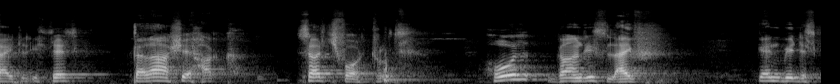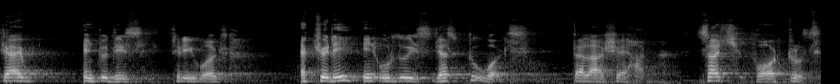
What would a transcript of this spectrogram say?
title. It says Talash Haq, Search for Truth. Whole Gandhi's life can be described into these three words. Actually, in Urdu, it's just two words Talash Haq, search for truth.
